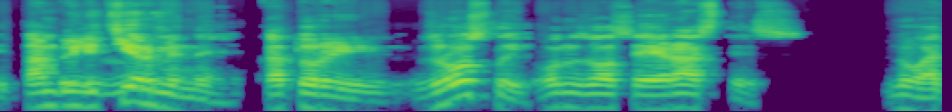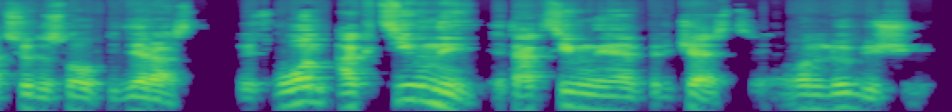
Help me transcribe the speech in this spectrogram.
И там были термины, которые взрослый, он назывался эрастес, ну, отсюда слово педераст. То есть он активный, это активное причастие, он любящий.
